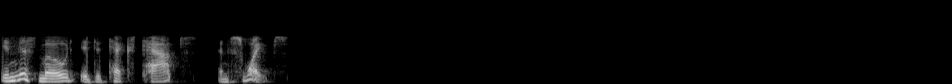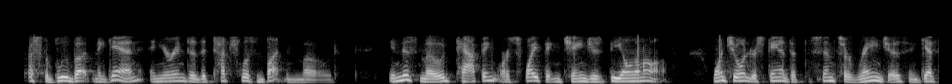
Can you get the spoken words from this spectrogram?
In this mode, it detects taps and swipes. Press the blue button again, and you're into the touchless button mode. In this mode, tapping or swiping changes the on and off. Once you understand that the sensor ranges and gets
